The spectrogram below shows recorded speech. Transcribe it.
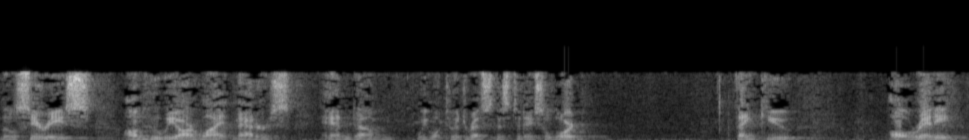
little series on who we are, why it matters, and um, we want to address this today. So, Lord, thank you already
